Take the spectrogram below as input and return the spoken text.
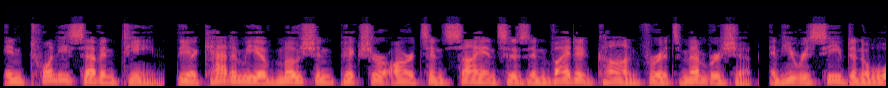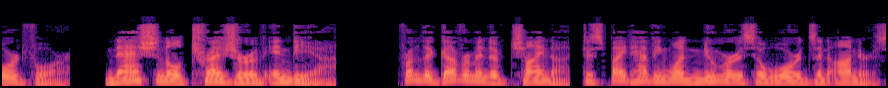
In 2017, the Academy of Motion Picture Arts and Sciences invited Khan for its membership, and he received an award for National Treasure of India from the government of China, despite having won numerous awards and honors,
